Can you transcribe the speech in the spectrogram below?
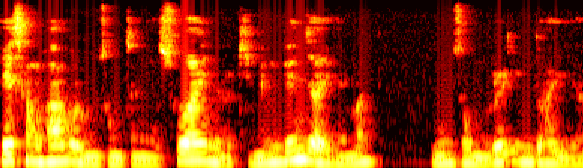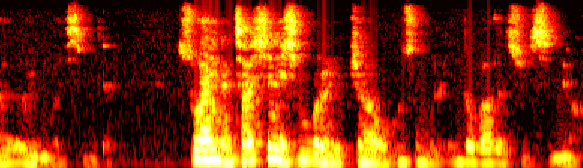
해상 화물 운송장의 수화인으로 기명된 자에게만 운송물을 인도하여야 할 의무가 있습니다. 수화인은 자신의 신분을 입증하고 운송물을 인도받을 수 있으며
